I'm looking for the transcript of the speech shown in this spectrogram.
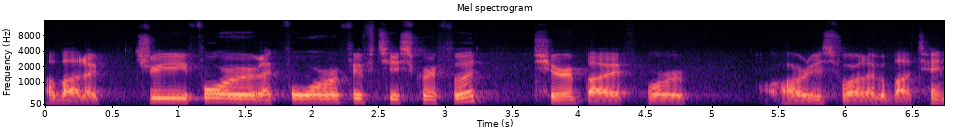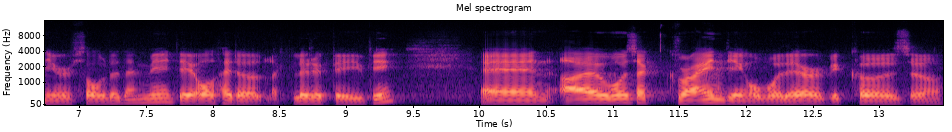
about like three, four, like four fifty square foot, shared by four artists who are like about 10 years older than me. They all had a like little baby. And I was like grinding over there because uh,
